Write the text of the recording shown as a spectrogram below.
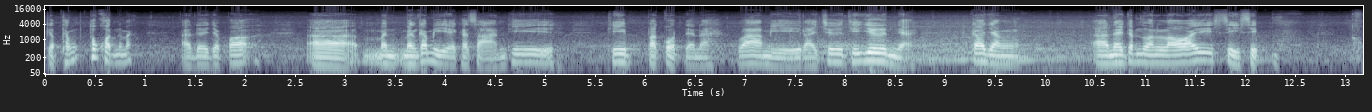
เกือบทั้งทุกคนนะมั้ยโดยเฉพาะมันมันก็มีเอกสารที่ที่ปรากฏเนี่ยนะว่ามีรายชื่อที่ยื่นเนี่ยก็ยังในจำนวน 140 ค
